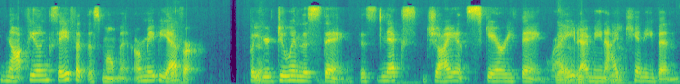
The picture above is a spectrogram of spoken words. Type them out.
not feeling safe at this moment or maybe Yeah. ever. But Yeah. you're doing this thing, this next giant scary thing, right? Yeah. I mean, I can't even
